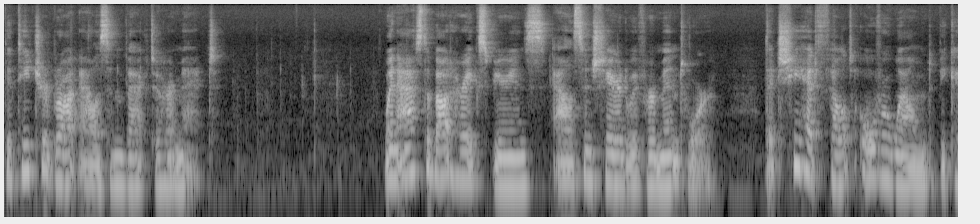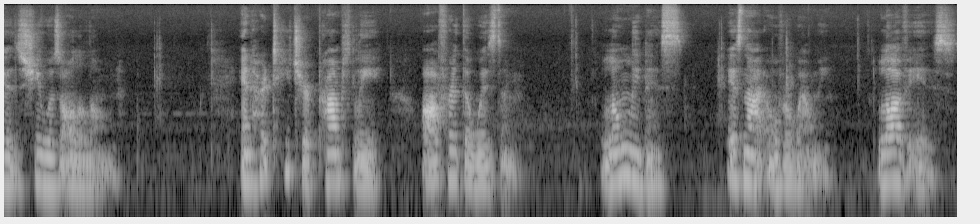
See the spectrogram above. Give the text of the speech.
the teacher brought Allison back to her mat. When asked about her experience, Allison shared with her mentor that she had felt overwhelmed because she was all alone. And her teacher promptly offered the wisdom loneliness is not overwhelming, love is.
